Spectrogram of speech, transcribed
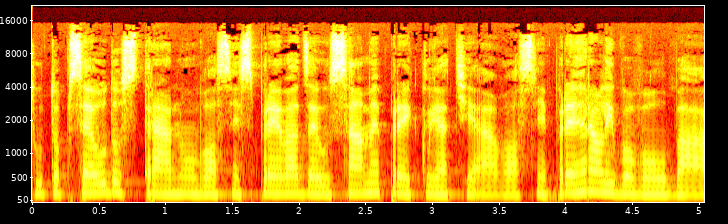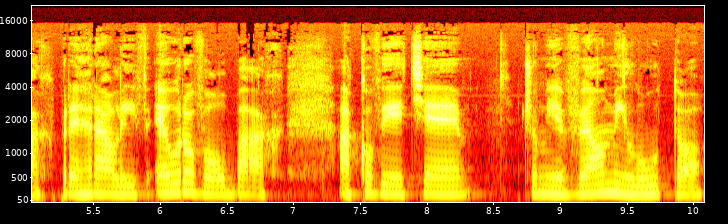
túto pseudostranu vlastne sprevádzajú samé prekliatia. Vlastne prehrali vo voľbách, prehrali v eurovoľbách. Ako viete, čo mi je veľmi lúto,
